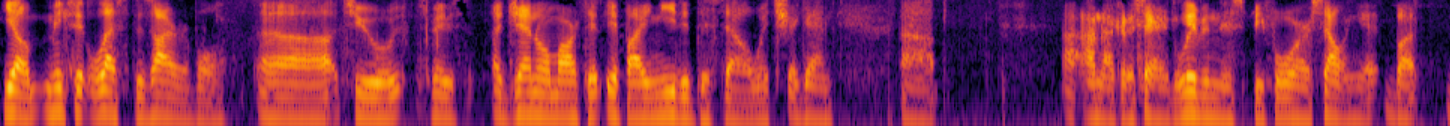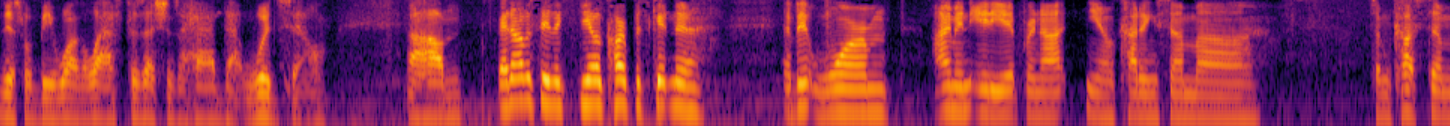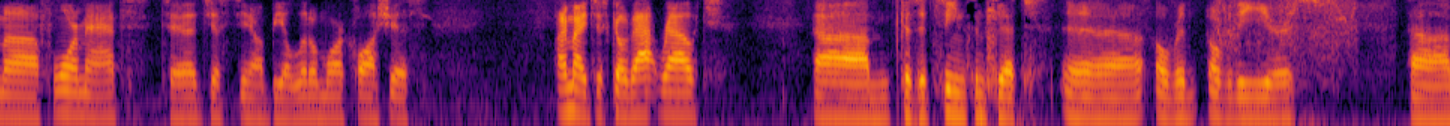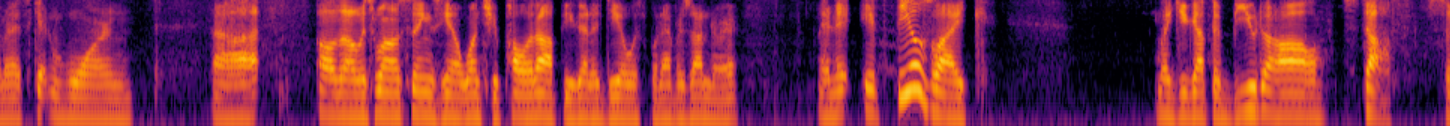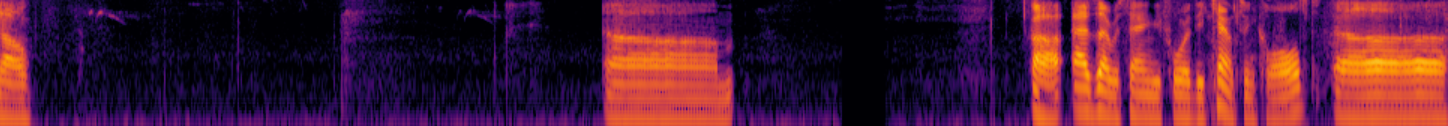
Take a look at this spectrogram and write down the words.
you know, makes it less desirable uh, to maybe a general market if I needed to sell. Which again, uh, I'm not going to say I'd live in this before selling it, but this would be one of the last possessions I had that would sell. Um, and obviously, the you know carpet's getting a a bit warm. I'm an idiot for not, you know, cutting some uh, some custom uh, floor mats to just, you know, be a little more cautious. I might just go that route because um, it's seen some shit uh, over over the years, um, and it's getting worn. Uh, although it's one of those things, you know, once you pull it up, you got to deal with whatever's under it, and it, it feels like like you got the butyl stuff. So Um, uh, as I was saying before, the accountant called. Uh,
